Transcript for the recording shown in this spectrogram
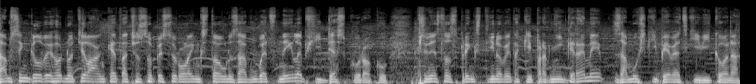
Sám single vyhodnotila anketa časopisu Rolling Stone za vůbec nejlepší desku roku. Přinesl Springsteenovi taky první Grammy za mužský pěvecký výkon.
